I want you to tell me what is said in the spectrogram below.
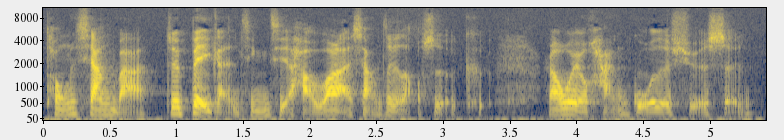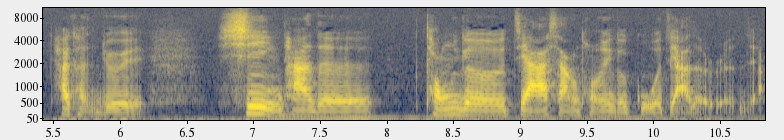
同乡吧，就倍感亲切。好，我要来上这个老师的课。然后我有韩国的学生，他可能就会吸引他的同一个家乡、同一个国家的人，这样。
